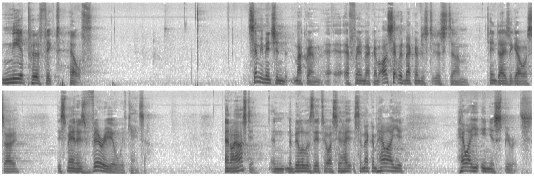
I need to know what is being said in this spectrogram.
near perfect health Sammy mentioned Makram, our friend Makram. I sat with Makram just, just um, 10 days ago or so, this man who's very ill with cancer. And I asked him, and Nabila was there too. I said, Hey, so Makram, how are you? How are you in your spirits?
